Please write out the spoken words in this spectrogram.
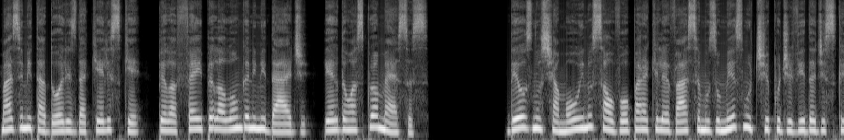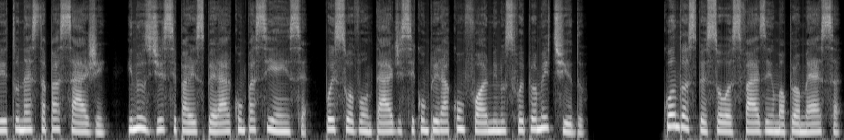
mas imitadores daqueles que, pela fé e pela longanimidade, herdam as promessas. Deus nos chamou e nos salvou para que levássemos o mesmo tipo de vida descrito nesta passagem, e nos disse para esperar com paciência, pois Sua vontade se cumprirá conforme nos foi prometido. Quando as pessoas fazem uma promessa,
